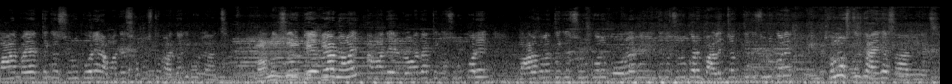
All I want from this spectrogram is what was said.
মাছ বাজার থেকে শুরু করে আমাদের সমস্ত বাজারই খোলা আছে। কি- নয় আমাদের লোহাদা থেকে শুরু করে মারাতলা থেকে শুরু করে বৌলানি থেকে শুরু করে বালিচক থেকে শুরু করে সমস্ত জায়গা স্বাভাবিক আছে।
